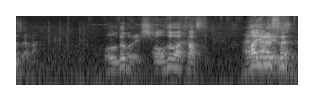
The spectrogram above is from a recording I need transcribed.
o zaman. Oldu bu iş. Oldu vakas. Hayırlısı. hayırlısı.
